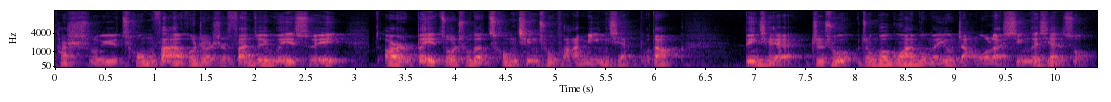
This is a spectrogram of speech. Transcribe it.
他属于从犯或者是犯罪未遂而被作出的从轻处罚明显不当，并且指出中国公安部门又掌握了新的线索。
